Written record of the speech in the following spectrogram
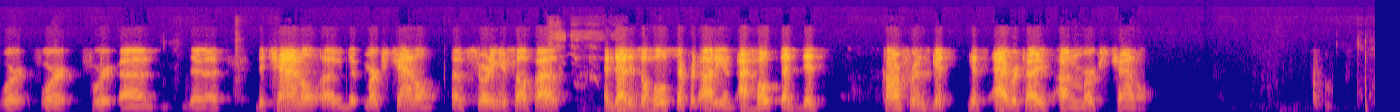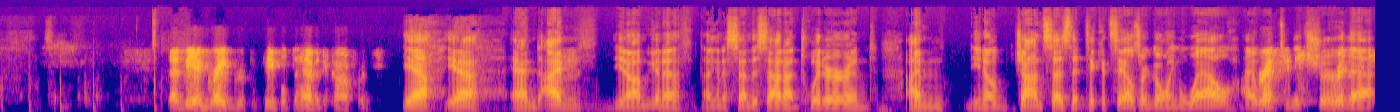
for for for uh, the the channel of the Merck's channel of sorting yourself out, and that is a whole separate audience. I hope that this conference gets gets advertised on Merck's channel. That'd be a great group of people to have at the conference. Yeah, yeah. And I'm, you know, I'm gonna I'm gonna send this out on Twitter and I'm, you know, John says that ticket sales are going well. I want to make sure brisk. that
